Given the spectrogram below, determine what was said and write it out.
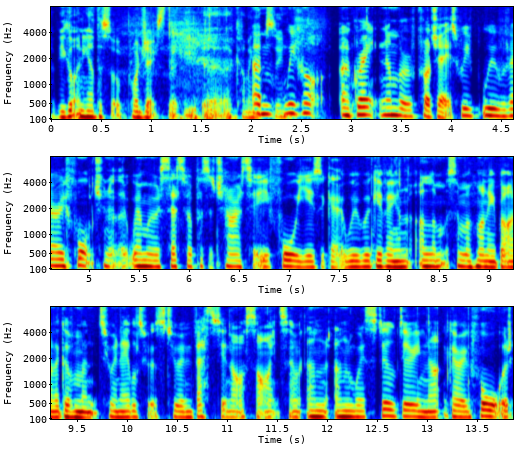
Have you got any other sort of projects that uh, are coming Um, up soon? we've got a great number of projects. We, we were very fortunate that when we were set up as a charity four years ago, we were given a lump sum of money by the government to enable to us to invest in our sites, and, and, and we're still doing that going forward.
